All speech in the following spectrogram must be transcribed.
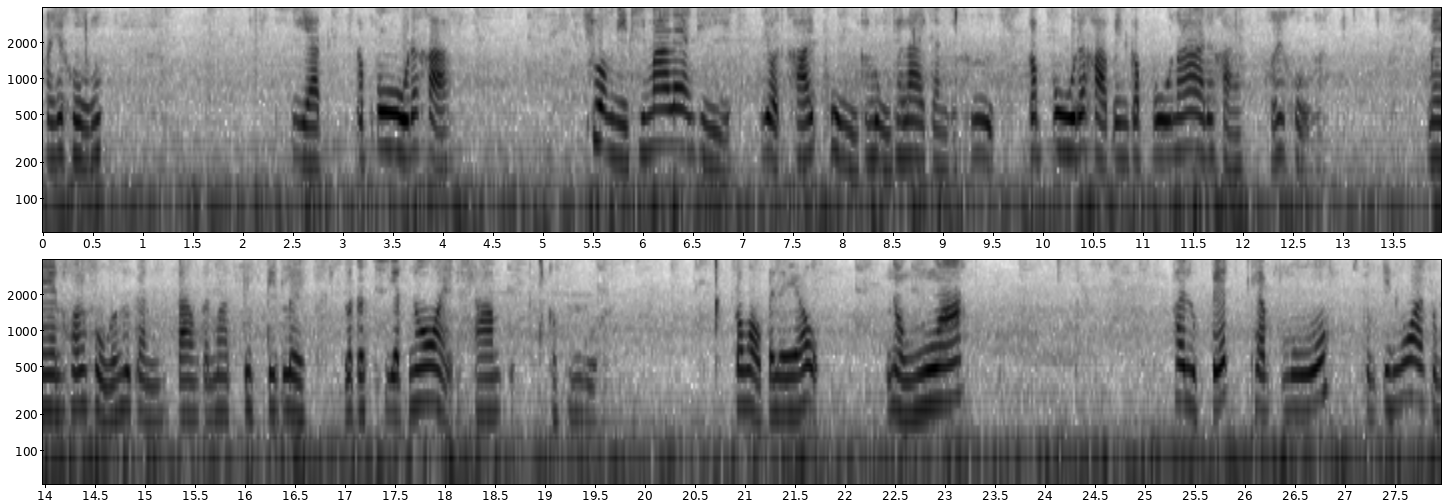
หอยโขงเขียดกระปูด้วยค่ะช่วงนี้ที่มาแรงที่ยอดคล้ายพุงทะลุงทลายกันก็คือ กระปูด้วยค่ะเป็นกระปูหน้าด้วยค่ะหอยโขงอะ แมนห้อยโขงก็คือกันตามกันมาติดติดๆเลย แล้วก็เคียดน้อยซ้กระปูค่ะำก็บอกไปแล้ว หนองงัวไข่ลูกเป็ดแคบหมู สมตีนงัวสม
